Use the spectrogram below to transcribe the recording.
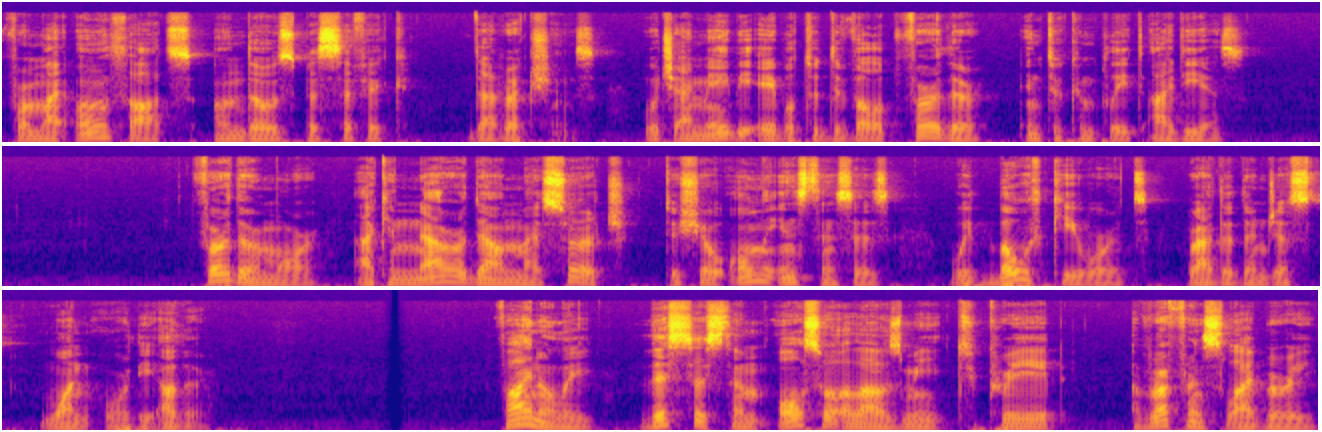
for my own thoughts on those specific directions, which I may be able to develop further into complete ideas. Furthermore, I can narrow down my search to show only instances with both keywords rather than just one or the other. Finally, this system also allows me to create a reference library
